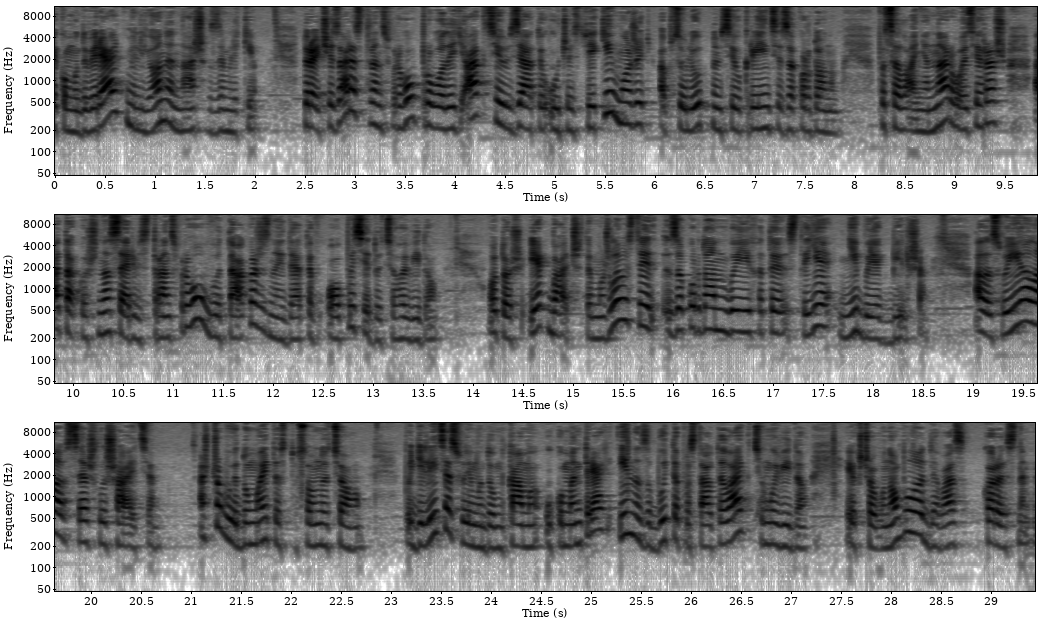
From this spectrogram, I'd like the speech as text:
якому довіряють мільйони наших земляків. До речі, зараз TransferGo проводить акцію взяти участь, в якій можуть абсолютно всі українці за кордоном. Посилання на розіграш, а також на сервіс TransferGo ви також знайдете в описі до цього відео. Отож, як бачите, можливостей за кордон виїхати стає ніби як більше. Але свої але все ж лишається. А що ви думаєте стосовно цього? Поділіться своїми думками у коментарях і не забудьте поставити лайк цьому відео, якщо воно було для вас корисним.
